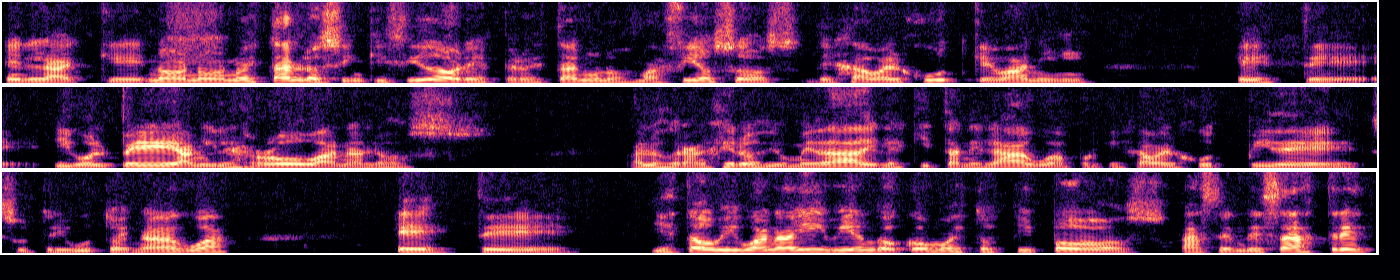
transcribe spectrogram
en la que no, no, no están los inquisidores, pero están unos mafiosos de Jabal Hood que van y, este, y golpean y les roban a los, a los granjeros de humedad y les quitan el agua porque Jabal Hood pide su tributo en agua. Este, y está Obi-Wan ahí viendo cómo estos tipos hacen desastre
